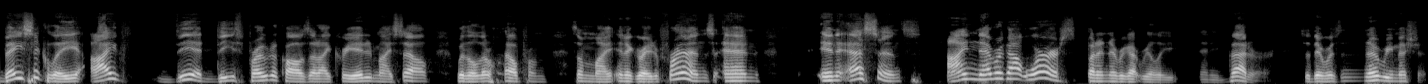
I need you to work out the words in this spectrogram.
basically, I did these protocols that I created myself with a little help from some of my integrative friends. And in essence, I never got worse, but I never got really any better. So there was no remission.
